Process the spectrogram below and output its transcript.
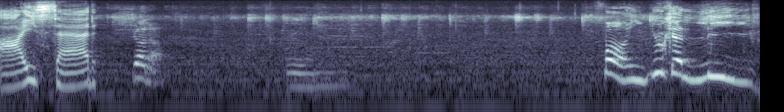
I said, Shut up. fine, you can leave.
